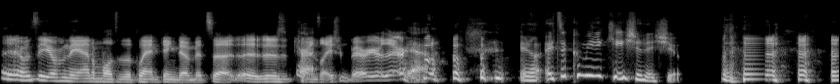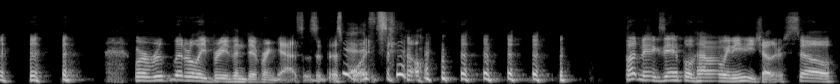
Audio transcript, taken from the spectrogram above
Yeah, once you go from the animal to the plant kingdom, it's a uh, there's a yeah. translation barrier there. Yeah. you know, it's a communication issue. We're literally breathing different gases at this yes. point. So. but an example of how we need each other. So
